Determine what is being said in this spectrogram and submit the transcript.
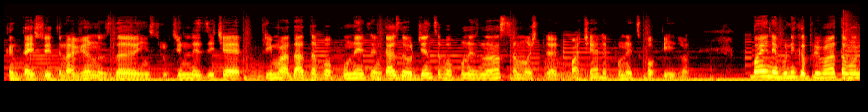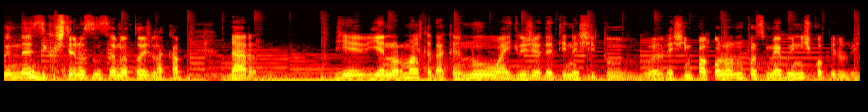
când te-ai suit în avion, îți dă instrucțiunile, zice prima dată vă puneți, în caz de urgență, vă puneți noastră măștile, după aceea le puneți copiilor. Băi, nebunică, prima dată mă gândeam, zic, ăștia nu sunt sănătoși la cap, dar e, e normal că dacă nu ai grijă de tine și tu leșim pe acolo, nu poți să mai pui nici copilului.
